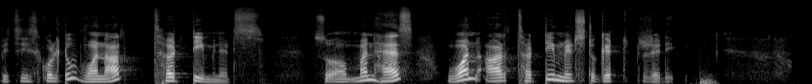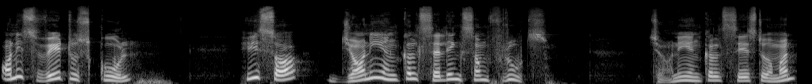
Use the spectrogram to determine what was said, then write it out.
which is equal to 1 hour 30 minutes. So Aman has 1 hour 30 minutes to get ready. On his way to school, he saw Johnny uncle selling some fruits. Johnny uncle says to Aman,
